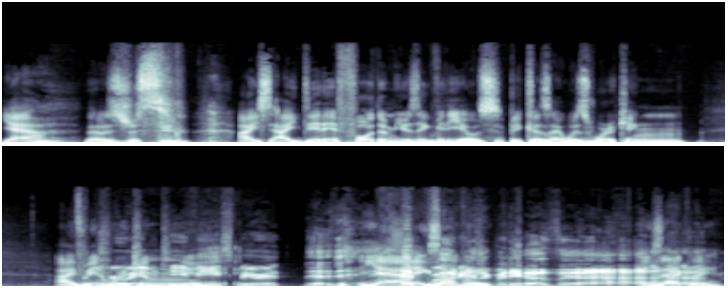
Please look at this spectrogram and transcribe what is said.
yeah that was just i i did it for the music videos because i was working i've been True working MTV spirit. Yeah, exactly. music videos. Exactly.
